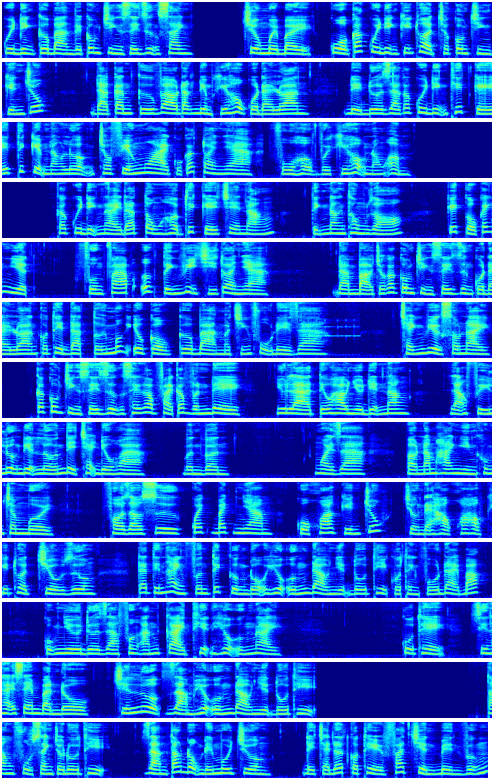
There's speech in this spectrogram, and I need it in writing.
Quy định cơ bản về công trình xây dựng xanh, chương 17 của các quy định kỹ thuật cho công trình kiến trúc đã căn cứ vào đặc điểm khí hậu của Đài Loan để đưa ra các quy định thiết kế tiết kiệm năng lượng cho phía ngoài của các tòa nhà phù hợp với khí hậu nóng ẩm. Các quy định này đã tổng hợp thiết kế che nắng, tính năng thông gió, kết cấu cách nhiệt, phương pháp ước tính vị trí tòa nhà, đảm bảo cho các công trình xây dựng của Đài Loan có thể đạt tới mức yêu cầu cơ bản mà chính phủ đề ra. Tránh việc sau này, các công trình xây dựng sẽ gặp phải các vấn đề như là tiêu hao nhiều điện năng, lãng phí lượng điện lớn để chạy điều hòa, vân vân. Ngoài ra, vào năm 2010, Phó giáo sư Quách Bách Nham của khoa kiến trúc Trường Đại học Khoa học Kỹ thuật Triều Dương đã tiến hành phân tích cường độ hiệu ứng đảo nhiệt đô thị của thành phố Đài Bắc, cũng như đưa ra phương án cải thiện hiệu ứng này. Cụ thể, xin hãy xem bản đồ Chiến lược giảm hiệu ứng đảo nhiệt đô thị. Tăng phủ xanh cho đô thị, giảm tác động đến môi trường để trái đất có thể phát triển bền vững.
